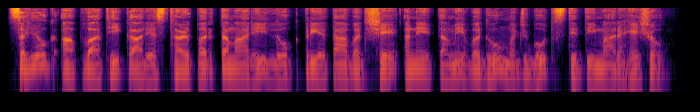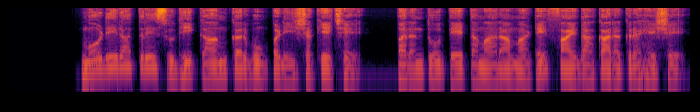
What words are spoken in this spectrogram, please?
સહયોગ આપવાથી કાર્યસ્થળ પર તમારી લોકપ્રિયતા વધશે અને તમે વધુ મજબૂત સ્થિતિમાં રહેશો. મોડી રાત્રે સુધી કામ કરવું પડી શકે છે, પરંતુ તે તમારા માટે ફાયદાકારક રહેશે.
